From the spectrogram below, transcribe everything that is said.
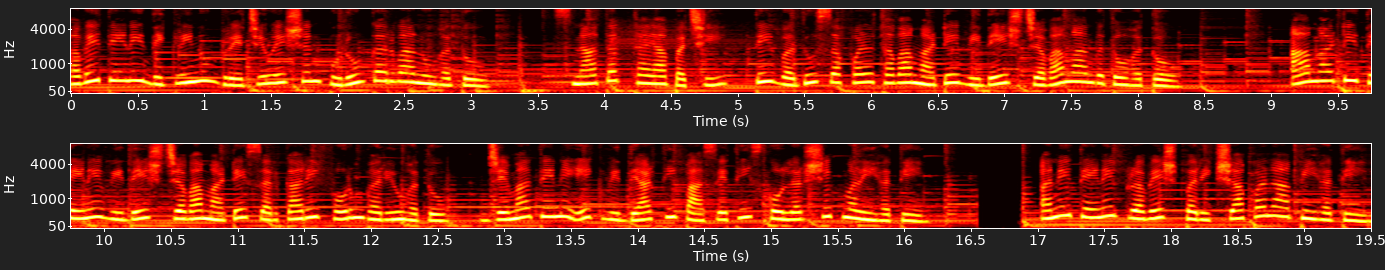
હવે તેણે દીકરીનું ગ્રેજ્યુએશન પૂરું કરવાનું હતું. સ્નાતક થયા પછી તે વધુ સફળ થવા માટે વિદેશ જવા માંગતો હતો. આ માટે તેણે વિદેશ જવા માટે સરકારી ફોર્મ ભર્યું હતું, જેમાં તેને એક વિદ્યાર્થી પાસેથી સ્કોલરશિપ મળી હતી. અને તેણે પ્રવેશ પરીક્ષા પણ આપી હતી.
